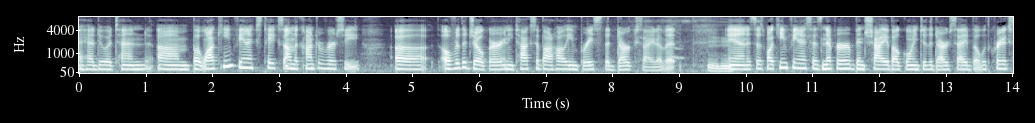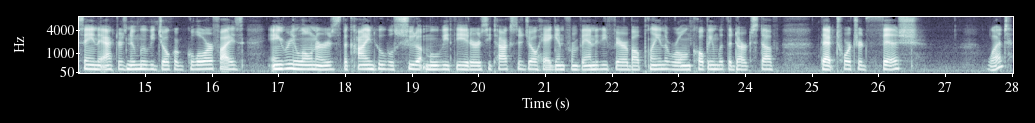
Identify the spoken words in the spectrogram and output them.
I had to attend. Um, but Joaquin Phoenix takes on the controversy uh, over the Joker, and he talks about how he embraced the dark side of it. And it says Joaquin Phoenix has never been shy about going to the dark side, but with critics saying the actor's new movie Joker glorifies angry loners, the kind who will shoot up movie theaters. He talks to Joe Hagan from Vanity Fair about playing the role and coping with the dark stuff that tortured Fish. What?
